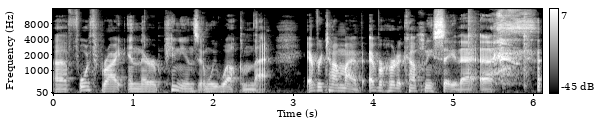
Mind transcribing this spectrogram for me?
uh, forthright in their opinions, and we welcome that. Every time I've ever heard a company say that, uh,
